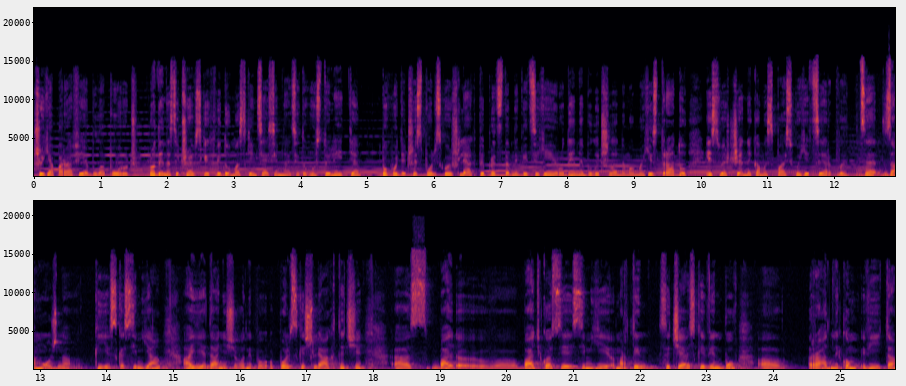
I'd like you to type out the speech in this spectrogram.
чия парафія була поруч. Родина Сичевських відома з кінця 17 століття. Походячи з польської шляхти, представники цієї родини були членами магістрату і священниками Спаської церкви. Це заможна київська сім'я, а є дані, що вони по- польські шляхтичі. Е, е, Батько цієї сім'ї Мартин Сичевський він був е, радником Війта,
